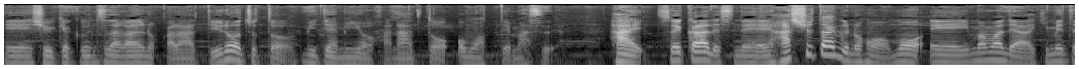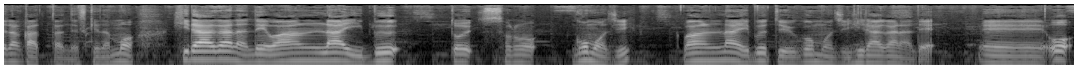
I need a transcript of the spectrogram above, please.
えー、集客につながるのかなっていうのをちょっと見てみようかなと思ってます。はい。それからですね、ハッシュタグの方も、えー、今までは決めてなかったんですけども、ひらがなでワンライブと、その5文字、ワンライブという5文字ひらがなで、えー、を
